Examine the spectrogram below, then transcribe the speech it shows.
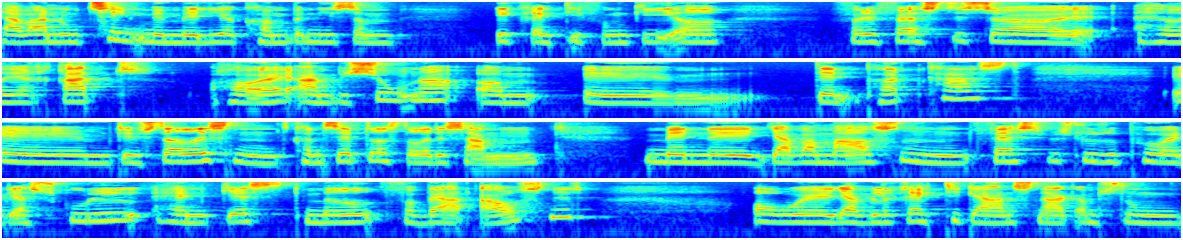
Der var nogle ting med Melia Company, som ikke rigtig fungerede. For det første så øh, havde jeg ret høje ambitioner om øh, den podcast. Øh, Øh, det er jo stadig sådan, konceptet er stadig det samme. Men øh, jeg var meget sådan fast besluttet på, at jeg skulle have en gæst med for hvert afsnit. Og øh, jeg ville rigtig gerne snakke om sådan nogle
